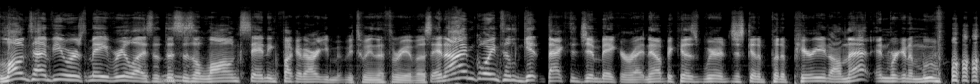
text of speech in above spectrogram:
Longtime viewers may realize that this hmm. is a long-standing fucking argument between the three of us, and I'm going to get back to Jim Bakker right now because we're just going to put a period on that, and we're going to move on.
